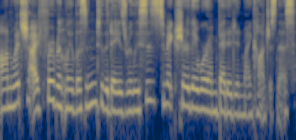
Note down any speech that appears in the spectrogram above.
on which I fervently listened to the day's releases to make sure they were embedded in my consciousness.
